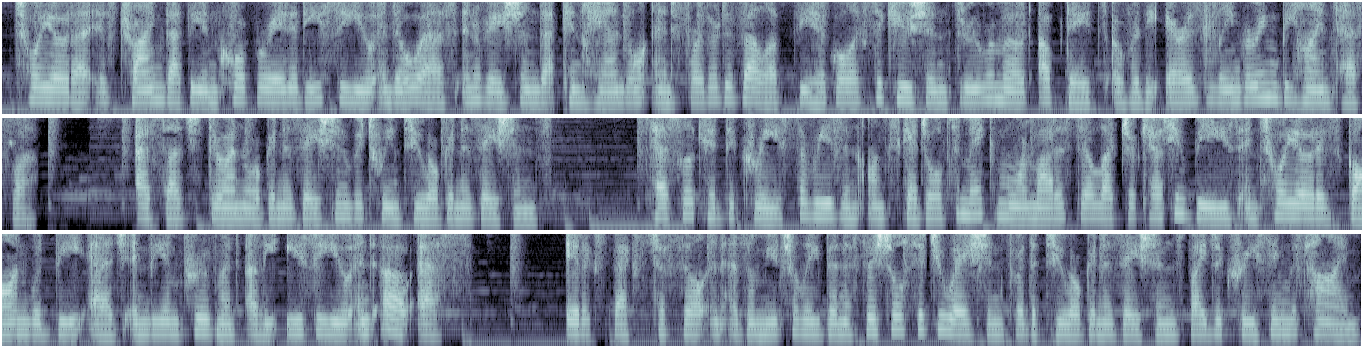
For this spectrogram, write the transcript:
Toyota is trying that the incorporated ECU and OS innovation that can handle and further develop vehicle execution through remote updates over the air is lingering behind Tesla as such through an organization between two organizations. Tesla could decrease the reason on schedule to make more modest electric SUVs and Toyota's gone would be edge in the improvement of the ECU and OS. It expects to fill in as a mutually beneficial situation for the two organizations by decreasing the time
